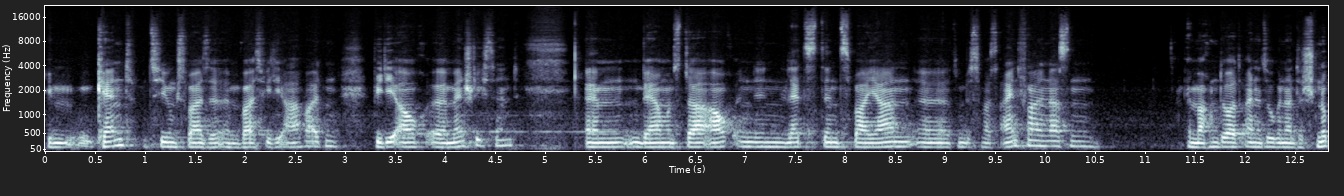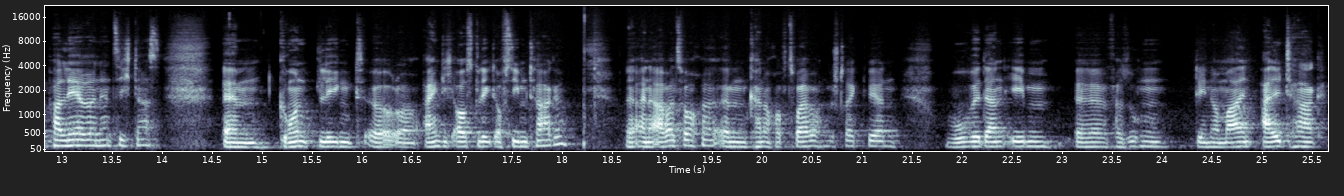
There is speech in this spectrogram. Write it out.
eben kennt, beziehungsweise ähm, weiß, wie die arbeiten, wie die auch äh, menschlich sind. Ähm, wir haben uns da auch in den letzten zwei Jahren so ein bisschen was einfallen lassen. Wir machen dort eine sogenannte Schnupperlehre, nennt sich das. Ähm, grundlegend äh, oder eigentlich ausgelegt auf sieben Tage. Äh, eine Arbeitswoche ähm, kann auch auf zwei Wochen gestreckt werden, wo wir dann eben äh, versuchen, den normalen Alltag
